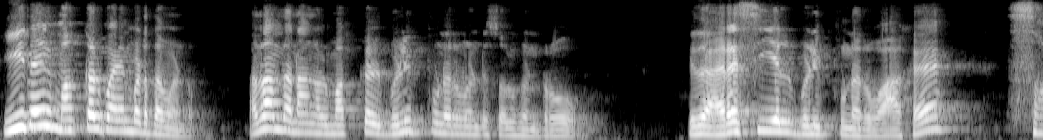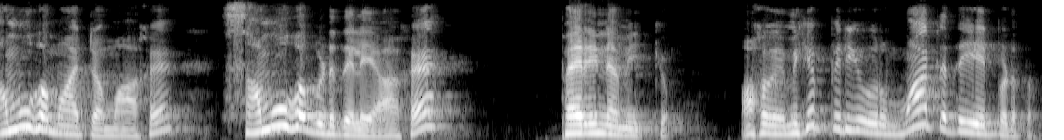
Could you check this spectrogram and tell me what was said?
இதை மக்கள் பயன்படுத்த வேண்டும். அதான் அந்த நாங்கள் மக்கள் விழிப்புணர்வு என்று சொல்கின்றோம். இது அரசியல் விழிப்புணர்வாக சமூக மாற்றமாக சமூக விடுதலையாக பரிணமிக்கும். ஆகவே மிகப்பெரிய ஒரு மாற்றத்தை ஏற்படுத்தும்.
